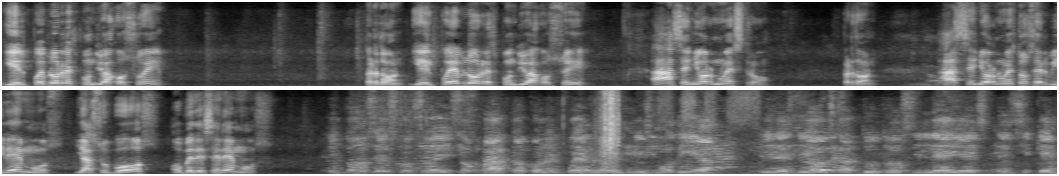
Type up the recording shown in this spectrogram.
Y el pueblo respondió a Josué, perdón, y el pueblo respondió a Josué, ah Señor nuestro, perdón, ah Señor nuestro serviremos y a su voz obedeceremos. Entonces Josué hizo pacto con el pueblo el mismo día y les dio estatutos y leyes en Siquem.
